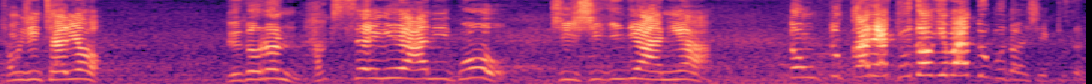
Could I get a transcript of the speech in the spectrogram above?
정신 차려. 너들은 학생이 아니고 지식인이 아니야. 똥뚝가래 구더기만도 못한 새끼들.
